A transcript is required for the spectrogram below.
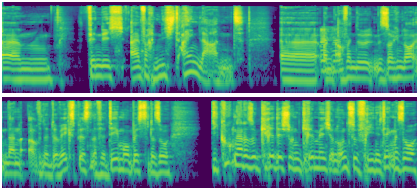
ähm, finde ich einfach nicht einladend. Äh, mhm. Und auch wenn du mit solchen Leuten dann auf, unterwegs bist und auf der Demo bist oder so, die gucken halt so kritisch und grimmig und unzufrieden. Ich denke mir so,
